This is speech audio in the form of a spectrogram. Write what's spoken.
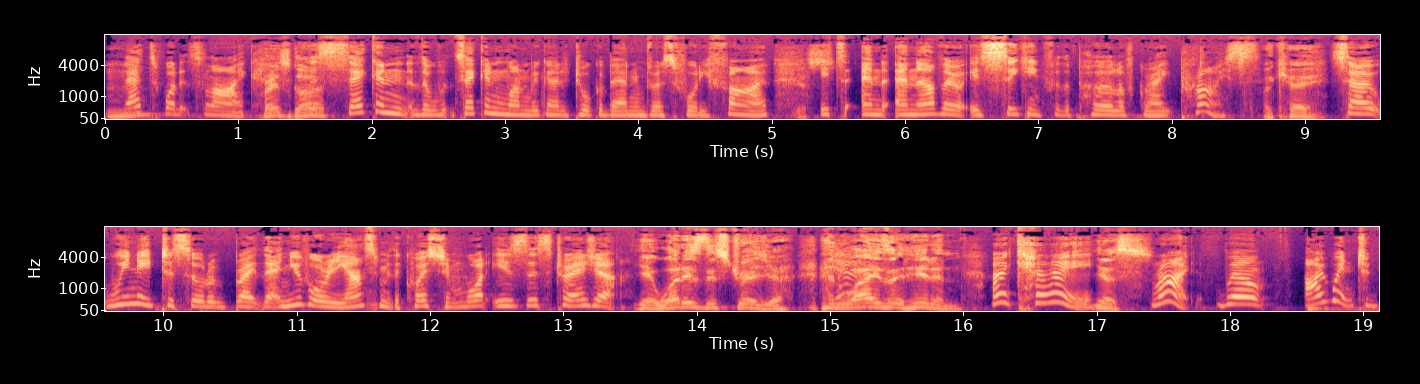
That's what it's like. Mm-hmm. Praise God. The second, the second one we're going to talk about in verse forty-five. Yes. It's and another is seeking for the pearl of great price. okay. So we need to sort of break that. And you've already asked me the question: What is this treasure? Yeah. What is this treasure and Yeah. why is it hidden? Okay. Yes. Right. Well, I went to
